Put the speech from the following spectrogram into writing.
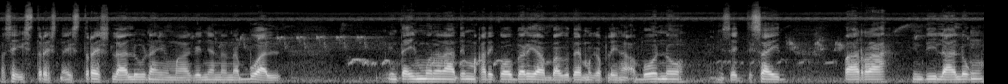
kasi stress na stress lalo na yung mga ganyan na nabuwal. Hintayin muna natin makarecover yan bago tayo mag-apply ng abono insecticide para hindi lalong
